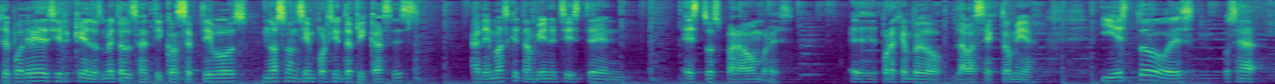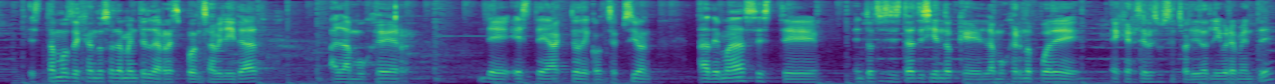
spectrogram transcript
se podría decir que los métodos anticonceptivos no son 100% eficaces, además que también existen estos para hombres, eh, por ejemplo, la vasectomía. Y esto es, o sea, estamos dejando solamente la responsabilidad a la mujer de este acto de concepción. Además, este, entonces estás diciendo que la mujer no puede ejercer su sexualidad libremente.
